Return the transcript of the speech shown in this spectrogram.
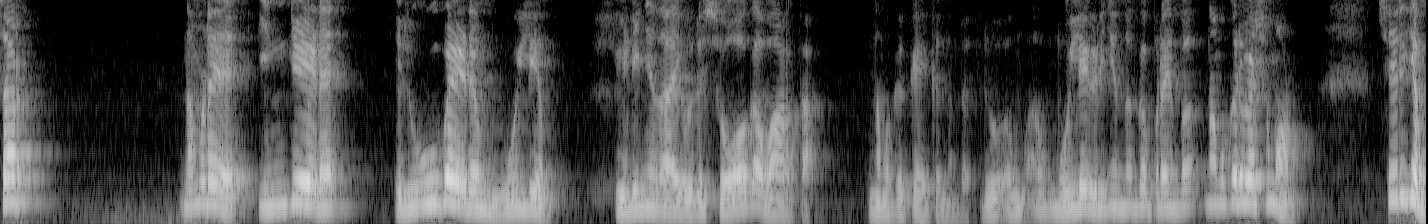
സർ നമ്മുടെ ഇന്ത്യയുടെ രൂപയുടെ മൂല്യം ഇടിഞ്ഞതായി ഒരു ശോക വാർത്ത നമുക്ക് കേൾക്കുന്നുണ്ട്. മൂല്യം ഇടിഞ്ഞു മൂല്യം ഇടിഞ്ഞെന്നൊക്കെ പറയുമ്പോൾ നമുക്കൊരു വിഷമമാണ്. ശരിക്കും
